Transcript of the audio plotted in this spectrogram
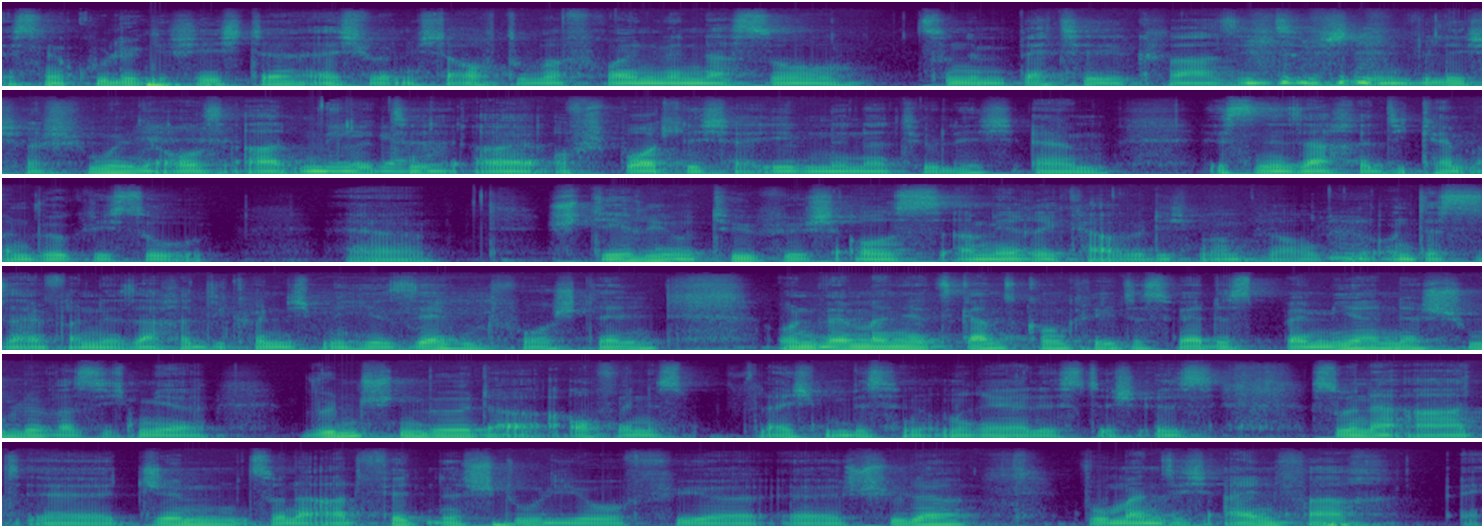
ist eine coole Geschichte. Ich würde mich da auch drüber freuen, wenn das so zu einem Battle quasi zwischen den Willischer Schulen ausarten würde, äh, auf sportlicher Ebene natürlich. Ähm, ist eine Sache, die kennt man wirklich so äh, stereotypisch aus Amerika, würde ich mal behaupten. Und das ist einfach eine Sache, die könnte ich mir hier sehr gut vorstellen. Und wenn man jetzt ganz konkret ist, wäre das bei mir an der Schule, was ich mir wünschen würde, auch wenn es vielleicht ein bisschen unrealistisch ist, so eine Art äh, Gym, so eine Art Fitnessstudio für äh, Schüler, wo man sich einfach, äh,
